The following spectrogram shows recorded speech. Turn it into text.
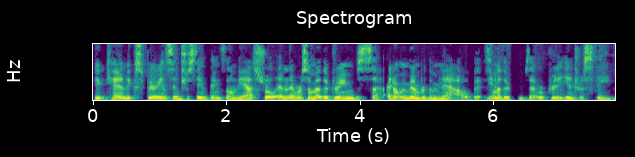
you can experience interesting things on the astral and there were some other dreams i don't remember them now but some yeah. other dreams that were pretty interesting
